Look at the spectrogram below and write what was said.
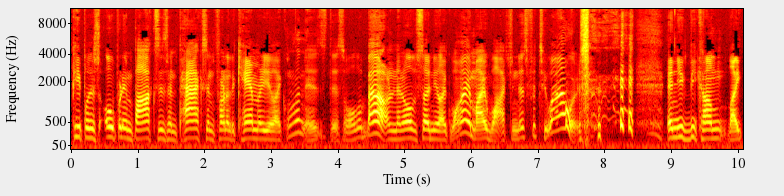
people just opening boxes and packs in front of the camera, you're like, what is this all about? And then all of a sudden you're like, why am I watching this for two hours? and you become like,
